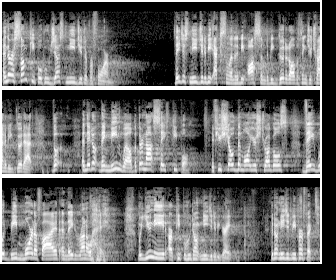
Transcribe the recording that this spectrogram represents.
And there are some people who just need you to perform. They just need you to be excellent and to be awesome, to be good at all the things you're trying to be good at. And they don't, they mean well, but they're not safe people. If you showed them all your struggles, they would be mortified and they'd run away. What you need are people who don't need you to be great, who don't need you to be perfect.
